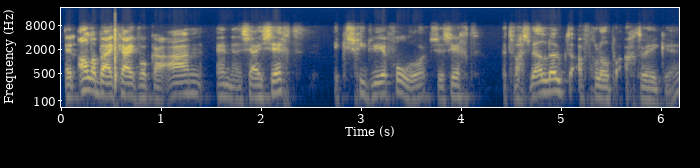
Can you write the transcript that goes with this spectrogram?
En allebei kijken we elkaar aan. En eh, zij zegt, ik schiet weer vol hoor. Ze zegt, het was wel leuk de afgelopen acht weken. Hè?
